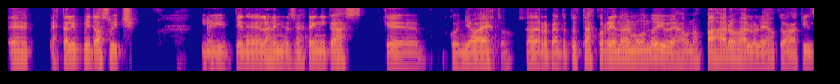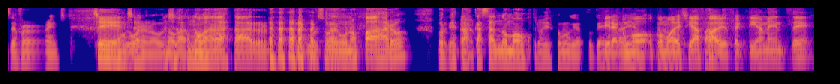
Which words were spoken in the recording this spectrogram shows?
eh, está limitado a Switch y tiene las limitaciones técnicas que conlleva esto. O sea, de repente tú estás corriendo en el mundo y ves a unos pájaros a lo lejos que van a 15 frames. Sí, Como que, bueno, no, no van a gastar recursos en unos pájaros porque estás Claro. cazando monstruos y es como que, ok, Mira, como, bien, como decía. Fabio, efectivamente,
